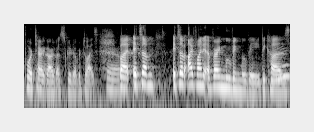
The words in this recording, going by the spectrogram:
poor Teri Garr got screwed over twice. Yeah. But it's um, it's a I find it a very moving movie because,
